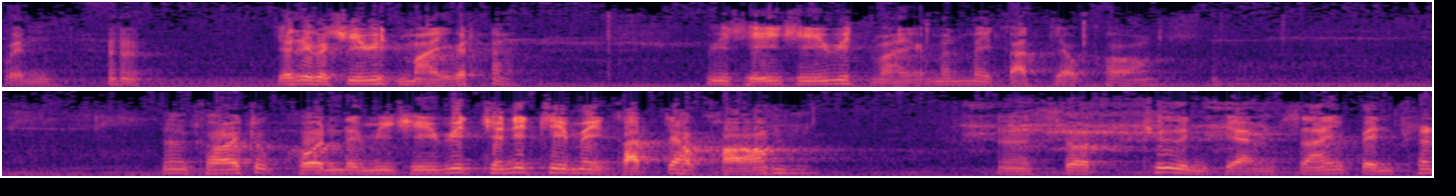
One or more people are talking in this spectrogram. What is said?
เป็น จะเรียกว่าชีวิตใหม่ก็ได้วิถีชีวิตใหม่มันไม่กัดเจ้าของ ขอให้ทุกคนได้มีชีวิตชนิดที่ไม่กัดเจ้าของ สดชื่นแจ่มใสเป็นพระ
